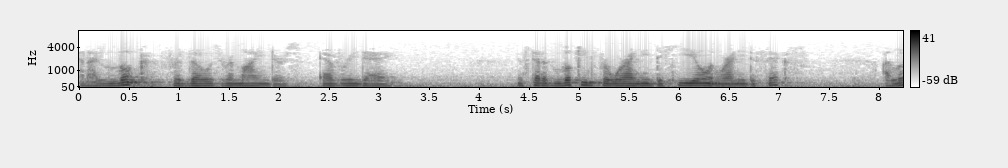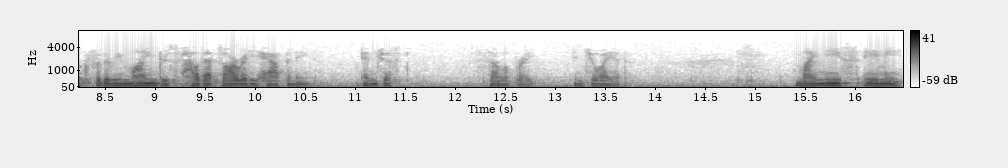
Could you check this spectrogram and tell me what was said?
and I look for those reminders every day. Instead of looking for where I need to heal and where I need to fix, I look for the reminders of how that's already happening and just celebrate, enjoy it. My niece, Amy,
